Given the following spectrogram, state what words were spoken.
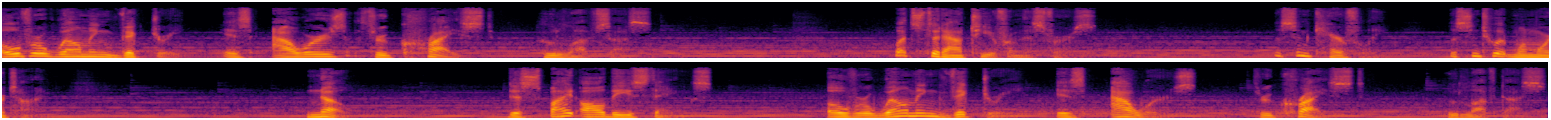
overwhelming victory is ours through Christ who loves us. What stood out to you from this verse? Listen carefully. Listen to it one more time. No. Despite all these things, overwhelming victory is ours through Christ who loved us.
